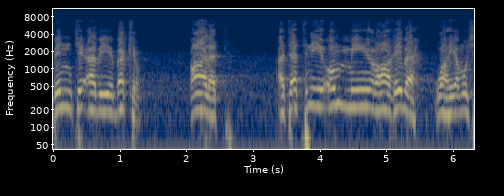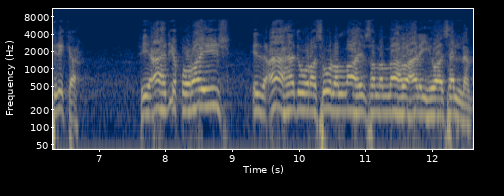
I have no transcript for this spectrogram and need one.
بنت أبي بكر قالت أتتني أمي راغبة وهي مشركة. في عهد قريش إذ عاهدوا رسول الله صلى الله عليه وسلم.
